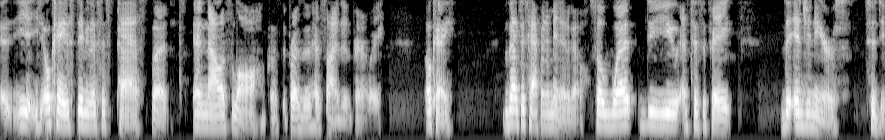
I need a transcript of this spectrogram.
Uh, okay, stimulus has passed, but and now it's law because the president has signed it apparently. Okay, but that just happened a minute ago. So what do you anticipate the engineers to do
